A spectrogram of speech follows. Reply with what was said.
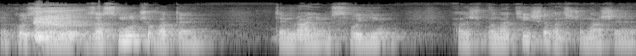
якось її засмучувати тим раєм своїм, але щоб вона тішилась, що наше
